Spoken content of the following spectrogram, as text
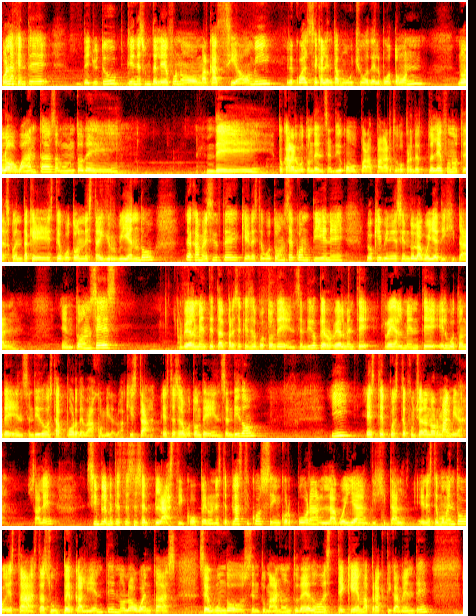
Hola gente de YouTube, tienes un teléfono marca Xiaomi, el cual se calienta mucho del botón, no lo aguantas al momento de de tocar el botón de encendido como para apagar o prender tu teléfono, te das cuenta que este botón está hirviendo. Déjame decirte que en este botón se contiene lo que viene siendo la huella digital. Entonces, realmente tal parece que es el botón de encendido, pero realmente, realmente el botón de encendido está por debajo, míralo, aquí está, este es el botón de encendido y este pues te funciona normal, mira, ¿sale? Simplemente este es el plástico, pero en este plástico se incorpora la huella digital. En este momento está súper caliente, no lo aguantas segundos en tu mano, en tu dedo, te quema prácticamente.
